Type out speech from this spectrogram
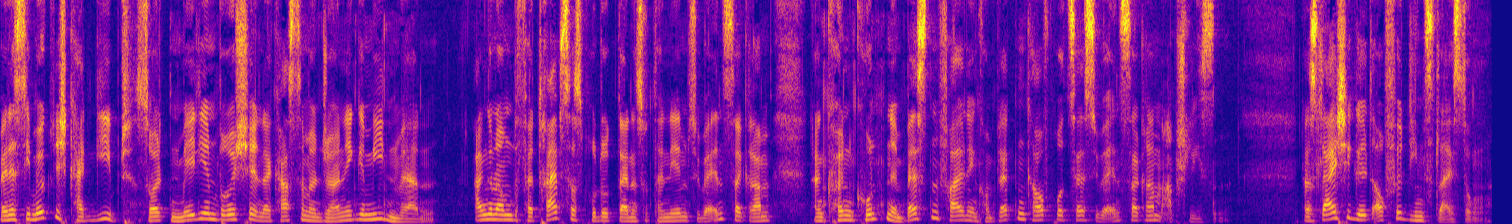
Wenn es die Möglichkeit gibt, sollten Medienbrüche in der Customer Journey gemieden werden. Angenommen, du vertreibst das Produkt deines Unternehmens über Instagram, dann können Kunden im besten Fall den kompletten Kaufprozess über Instagram abschließen. Das gleiche gilt auch für Dienstleistungen.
